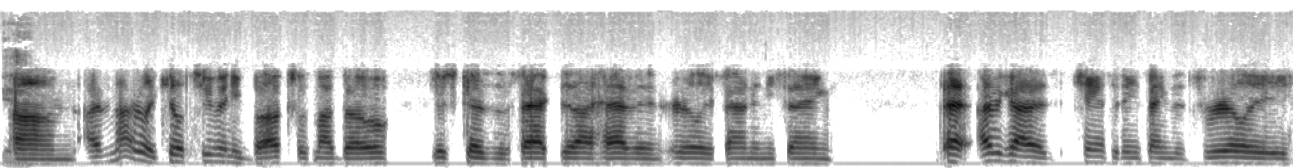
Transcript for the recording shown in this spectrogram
Yeah. Um, I've not really killed too many bucks with my bow, just because of the fact that I haven't really found anything that I haven't got a chance at anything that's really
